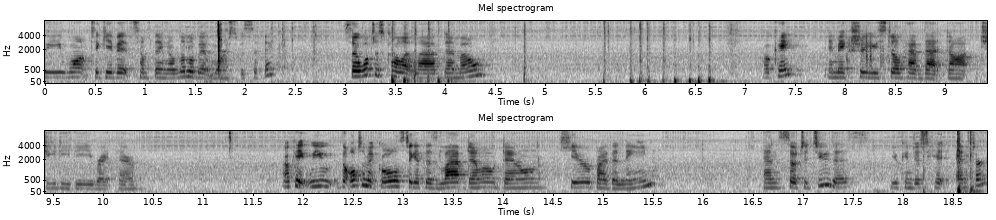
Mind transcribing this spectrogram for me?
We want to give it something a little bit more specific. So we'll just call it Lab Demo. Okay, and make sure you still have that .gdb right there. Okay, we the ultimate goal is to get this lab demo down here by the name. And so to do this, you can just hit enter.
